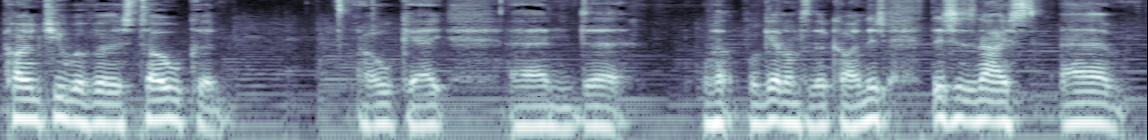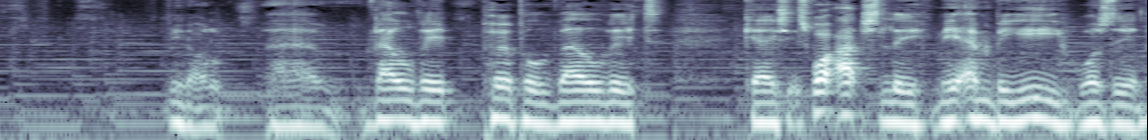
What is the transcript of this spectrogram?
Coin Tuberverse token. Okay, and uh, well, we'll get onto the coin. This this is a nice. Um, you know, um, velvet, purple velvet case. It's what actually my MBE was in.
